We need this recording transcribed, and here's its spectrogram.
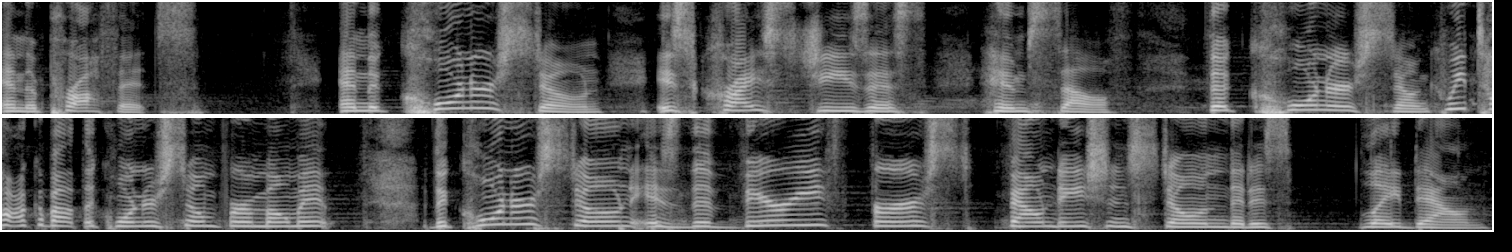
and the prophets. And the cornerstone is Christ Jesus himself. The cornerstone. Can we talk about the cornerstone for a moment? The cornerstone is the very first foundation stone that is laid down.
